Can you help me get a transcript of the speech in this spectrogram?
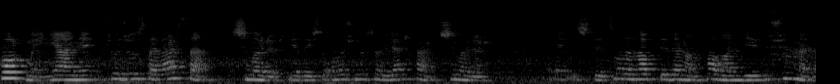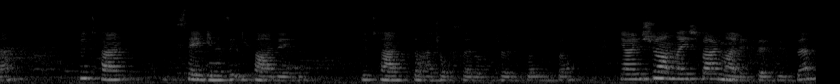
Korkmayın yani çocuğu seversem şımarır ya da işte ona şunu söylersem şımarır. E, işte sonra zapt edemem falan diye düşünmeden lütfen sevginizi ifade edin. Lütfen daha çok sarılın çocuklarınıza. Yani şu anlayış var maalesef bizde.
